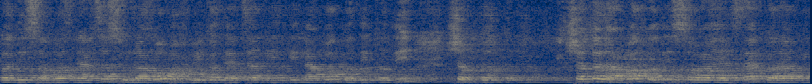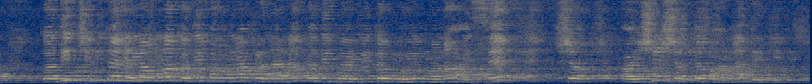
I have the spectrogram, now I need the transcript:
कधी समजण्याचा सुलाभ भाविक त्याचा घेती लाभ कधी कधी शब्द शतदाभ कधी सहायसा करावी. कधी चिंत हेलवणं कधी भावना प्रधान कधी भयभीत होई म्हण ऐसे श- ऐसे शब्द वाना देते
